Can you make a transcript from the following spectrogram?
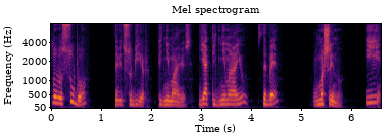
Слово субо це від субір, піднімаюсь. Я піднімаю себе в машину. І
